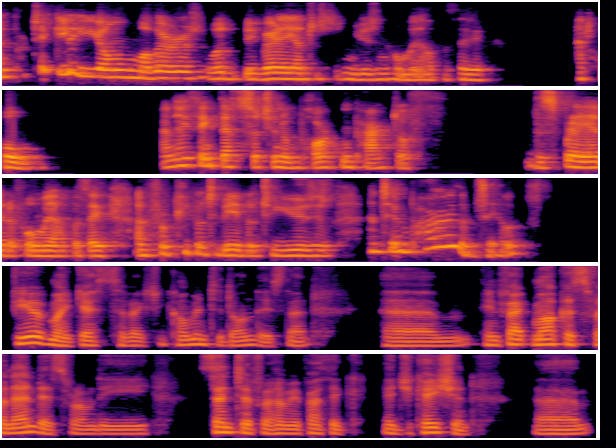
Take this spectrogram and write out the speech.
and particularly young mothers, would be very interested in using homeopathy at home. And I think that's such an important part of the spread of homeopathy and for people to be able to use it and to empower themselves. A few of my guests have actually commented on this that um, in fact marcus fernandez from the center for homeopathic education um,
